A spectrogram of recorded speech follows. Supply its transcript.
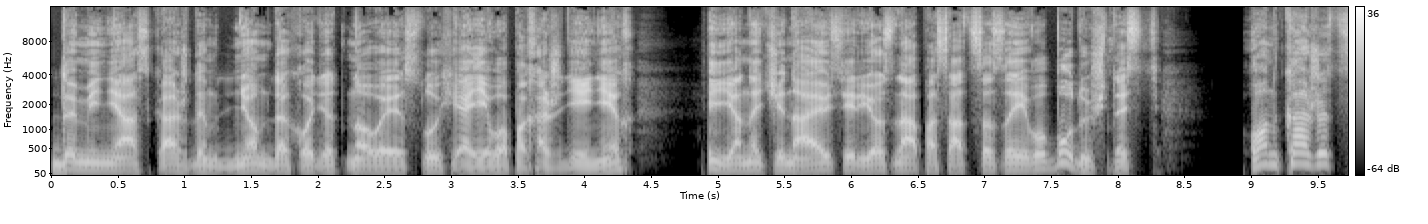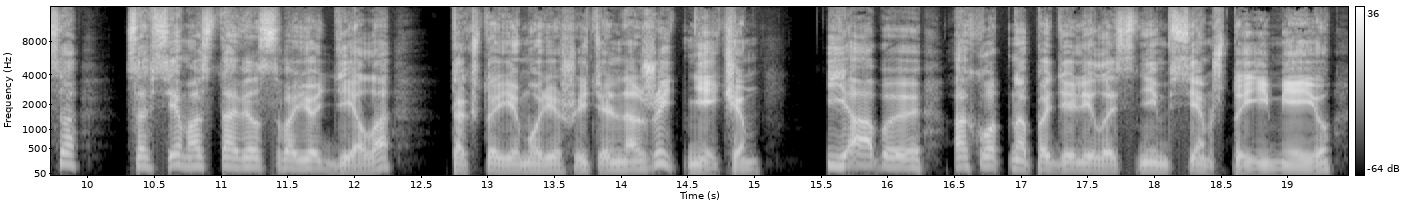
До меня с каждым днем доходят новые слухи о его похождениях, и я начинаю серьезно опасаться за его будущность. Он, кажется, совсем оставил свое дело, так что ему решительно жить нечем. Я бы охотно поделилась с ним всем, что имею —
